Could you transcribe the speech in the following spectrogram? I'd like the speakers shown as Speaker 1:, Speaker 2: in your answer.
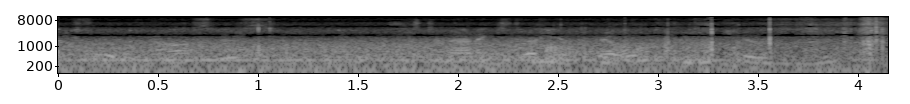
Speaker 1: contextual analysis, systematic study of build,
